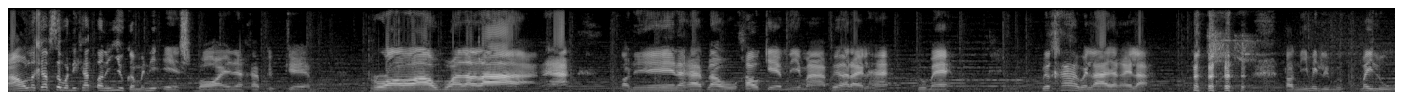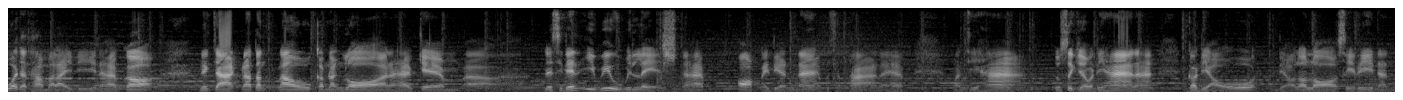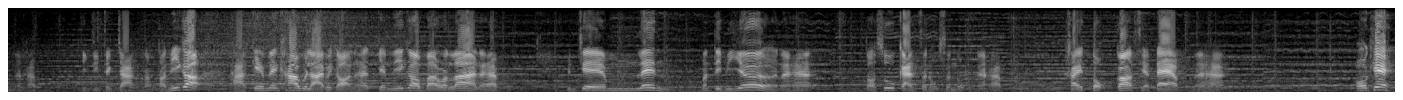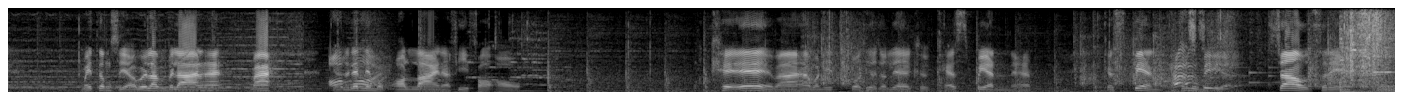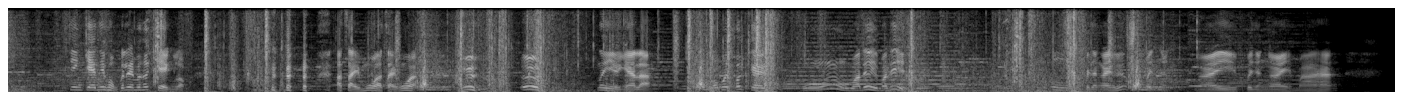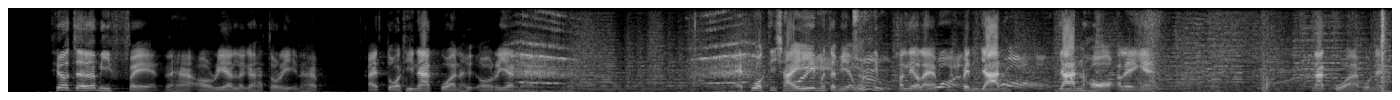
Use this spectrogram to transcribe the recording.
เอาละครับ สวัสดีครับ ตอนนี้อยู่กับ Mini Age Boy นะครับกับเกม r a w a l a l a นะฮะ ตอนนี้นะครับเราเข้าเกมนี้มาเพื่ออะไรนะฮะดูไหม เพื่อฆ่าเวลายังไงล่ะ ตอนนี้ไม่รู้ไม่รู้ว่าจะทำอะไรดีนะครับ ก็เนื่องจากเราต้องเรากำลังรอนะครับเกม Resident Evil Village นะครับ ออกในเดือนหน้าพฤษภานะครับ วันที่ 5 รู้สึกจะวันที่ 5 นะฮะ ก็เดี๋ยวเดี๋ยวเรารอซีรีส์นั้นนะครับ จริงๆจังๆนะตอนนี้ก็หาเกมเล่นข้าวเวลาไปก่อนนะฮะ เกมนี้ก็บาร์ a ล่านะครับ เป็นเกมเล่นมัลติเพเยอร์นะฮะ ต่อสู้การสนุกสนุกๆนะครับ ใครตกก็เสียแต้มนะฮะ โอเค ไม่ต้องเสียเวลาเวลานะฮะ มาเดี๋ยวจะเล่นในโหมดออนไลน์นะ Free for all โอเค มาฮะ วันนี้ตัวที่เราจะเรียกคือ Caspian นะครับ Caspian หนุ่ม Caspian เจ้าเสน่ห์จริงๆเกมนี้ผมก็เล่นไม่ค่อยเก่งหรอก อาศัยมั่วอาศัยมั่วอื้ออื้อนี่ยังไงล่ะผมไม่ค่อยเก่งอื้อมาดิมาดิอื้อเป็นยังไงเฮ้ยเป็นยังไงเป็นยังไงมาฮะที่เราเจอก็มีเฟดนะฮะออเรียนแล้วก็ฮัตโตรินะครับไอตัวที่น่ากลัวนะคือออเรียนนะไอพวกที่ใช้มันจะมีอาวุธที่เขาเรียกอะไรเหมือนเป็นยานยานหอกอะไรเงี้ยน่ากลัวนะพวกเนี้ย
